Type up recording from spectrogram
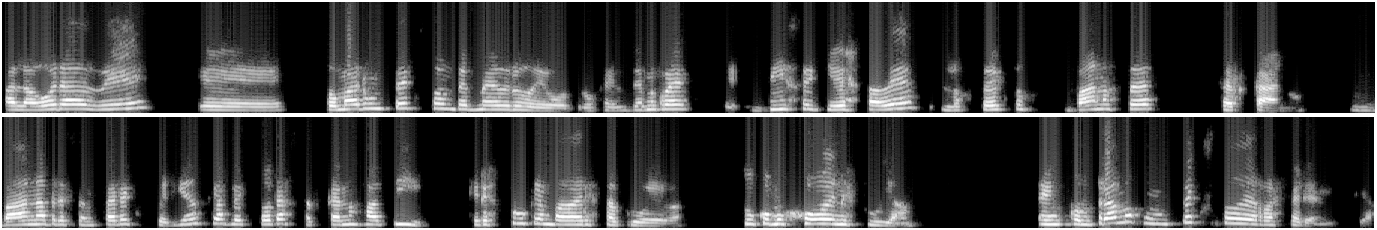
a la hora de eh, tomar un texto en desmedro de otros. El DEMRE eh, dice que esta vez los textos van a ser cercanos, van a presentar experiencias lectoras cercanas a ti, que eres tú quien va a dar esta prueba, tú como joven estudiante. Encontramos un texto de referencia.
